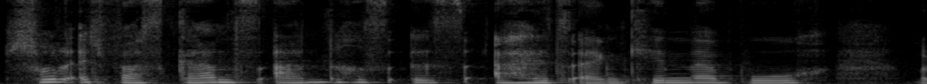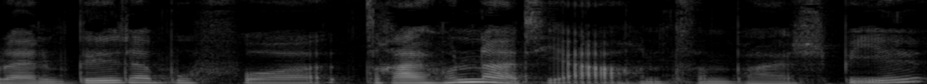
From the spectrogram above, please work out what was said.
schon etwas ganz anderes ist als ein Kinderbuch oder ein Bilderbuch vor 300 Jahren zum Beispiel.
